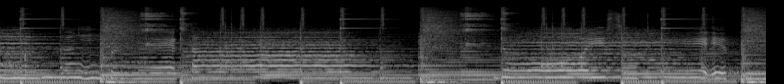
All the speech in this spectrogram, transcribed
านเมืองแปลกตา โดยสุเทพ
